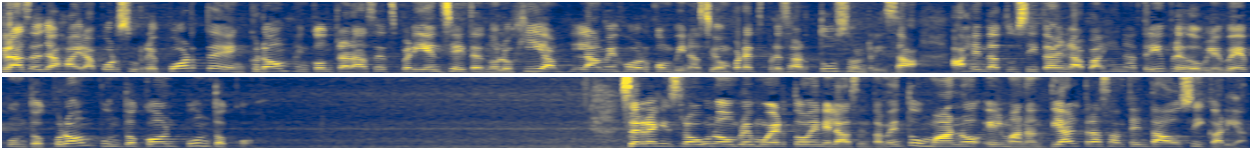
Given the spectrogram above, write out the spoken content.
Gracias Yajaira por su reporte. En Chrome encontrarás experiencia y tecnología, la mejor combinación para expresar tu sonrisa. Agenda tu cita en la página www.chrome.com.co. Se registró un hombre muerto en el asentamiento humano El Manantial tras atentado sicarial.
